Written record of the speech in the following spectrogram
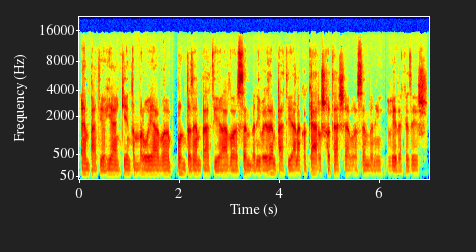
empátia hiányként, a valójában pont az empátiával szembeni, vagy az empátiának a káros hatásával szembeni védekezés.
